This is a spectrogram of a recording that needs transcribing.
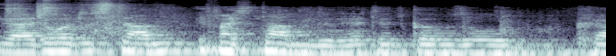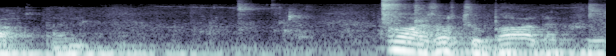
Yeah, I don't want to stand, if I stand in it, it goes all crap then. Oh, it's not too bad actually.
